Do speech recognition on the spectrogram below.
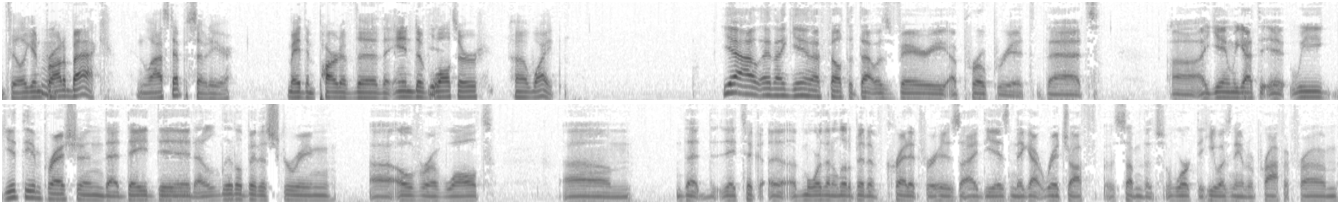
Gilligan brought him back in the last episode here, made them part of the the end of Walter uh, White. Yeah, and again, I felt that that was very appropriate. That uh, again, we got the it, we get the impression that they did a little bit of screwing uh, over of Walt. Um, that they took a, a more than a little bit of credit for his ideas, and they got rich off of some of the work that he wasn't able to profit from.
